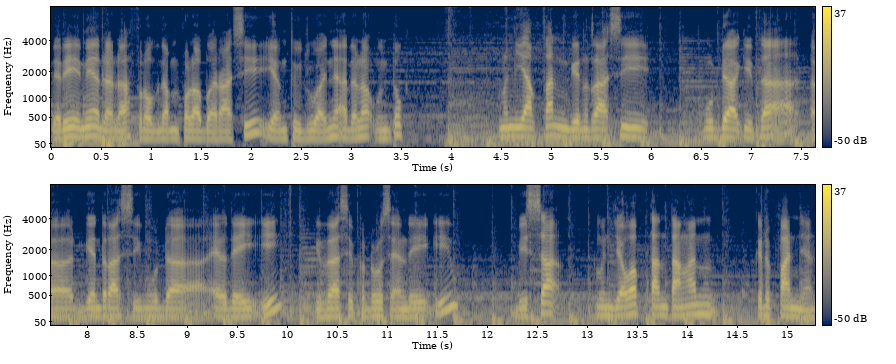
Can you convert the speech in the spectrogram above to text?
jadi ini adalah program kolaborasi yang tujuannya adalah untuk menyiapkan generasi muda kita, eh, generasi muda LDI, generasi penerus LDI bisa menjawab tantangan ke depannya,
